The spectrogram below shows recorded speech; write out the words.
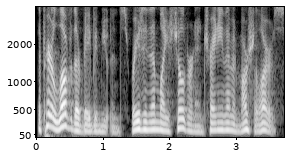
The pair loved their baby mutants, raising them like children and training them in martial arts.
